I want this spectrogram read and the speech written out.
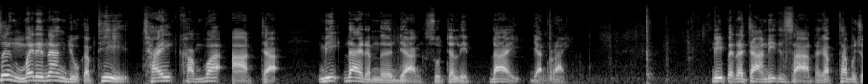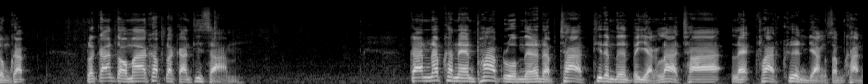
ซึ่งไม่ได้นั่งอยู่กับที่ใช้คำว่าอาจจะมิได้ดำเนินอย่างสุจริตได้อย่างไร นี่เป็นอาจารย์นิติศาสตร์นะครับท่านผู้ชมครับ ประการต่อมาครับประการที่ 3 การนับคะแนนภาพรวมในระดับชาติที่ดำเนินไปอย่างล่าช้า และคลาดเคลื่อนอย่างสำคัญ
